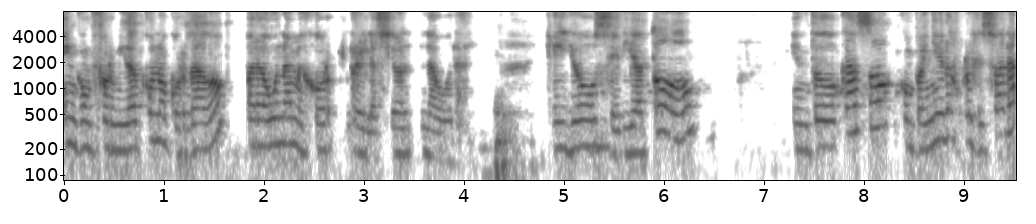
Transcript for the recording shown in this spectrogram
en conformidad con lo acordado para una mejor relación laboral. Ello sería todo. En todo caso, compañeros, profesora,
